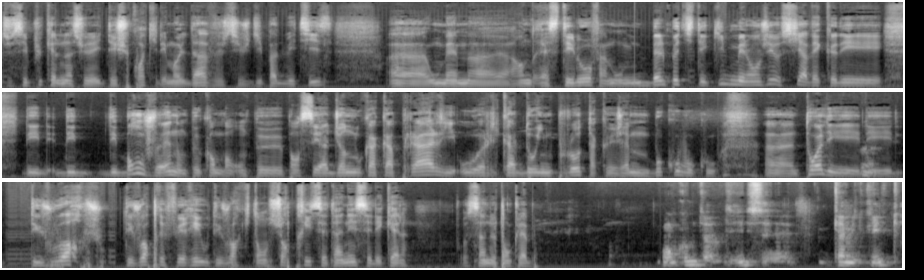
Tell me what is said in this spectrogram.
je sais plus quelle nationalité, je crois qu'il est moldave, si je dis pas de bêtises. Euh, ou même euh, André Stello, enfin bon, une belle petite équipe mélangée aussi avec des, des, des, des bons jeunes. On peut, on peut penser à Gianluca Caprari ou Riccardo Improta que j'aime beaucoup beaucoup. Euh, toi, les, les, tes, joueurs, tes joueurs préférés ou tes joueurs qui t'ont surpris cette année, c'est lesquels au sein de ton club? Bon, comme tu as dit, c'est Camille Click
